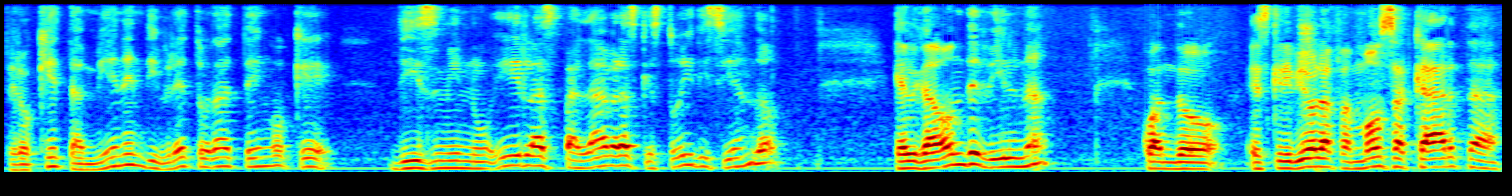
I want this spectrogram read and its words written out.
Pero que también en Dibre Torah tengo que disminuir las palabras que estoy diciendo. El Gaón de Vilna, cuando escribió la famosa carta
